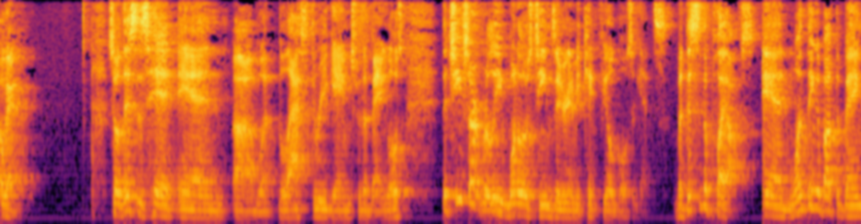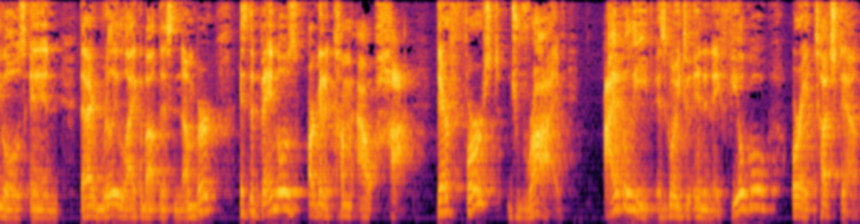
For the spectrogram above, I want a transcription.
Okay. So this is hit in uh, what the last three games for the Bengals. The Chiefs aren't really one of those teams that you're going to be kicking field goals against, but this is the playoffs. And one thing about the Bengals and that I really like about this number is the Bengals are going to come out hot. Their first drive, I believe, is going to end in a field goal or a touchdown.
